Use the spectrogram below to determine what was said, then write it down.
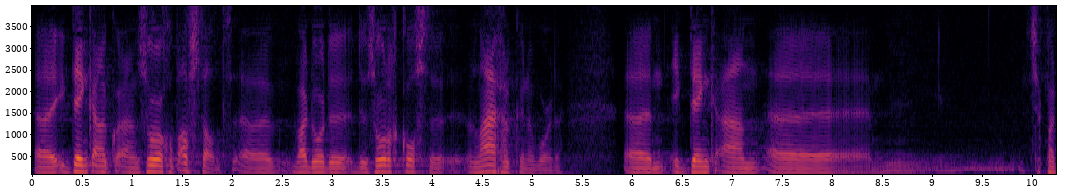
Eh, ik denk aan, aan, zorg op afstand, eh, waardoor de, de zorgkosten lager kunnen worden. Ehm, ik denk aan zeg maar,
